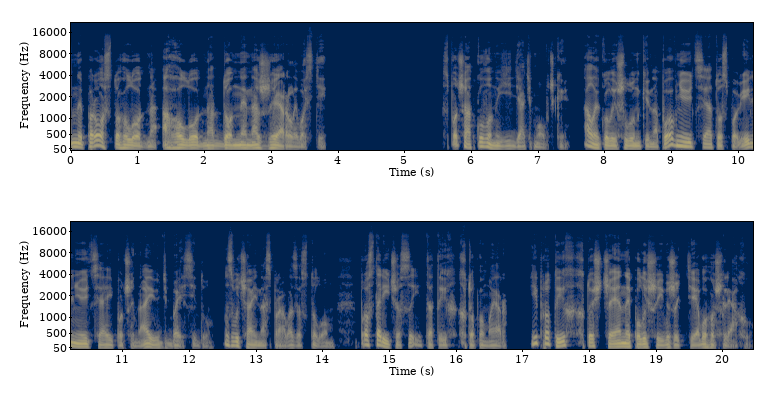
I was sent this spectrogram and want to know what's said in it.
не просто голодна, а голодна до ненажерливості. Спочатку вони їдять мовчки, але коли шлунки наповнюються, то сповільнюються і починають бесіду. Звичайна справа за столом, про старі часи та тих, хто помер, і про тих, хто ще не полишив життєвого шляху.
